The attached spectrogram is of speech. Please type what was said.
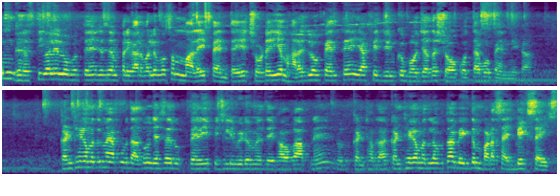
हम गृहस्थी वाले लोग होते हैं, जैसे हम परिवार वाले, वो सब माला ही पहनते हैं। ये छोटे, ये महाराज लोग पहनते हैं, या फिर जिनको बहुत ज़्यादा शौक होता है वो पहनने का। कंठे का मतलब मैं आपको बता दूँ, जैसे मेरी पिछली वीडियो में देखा होगा आपने कंठा बता कंठे का मतलब होता है एकदम बड़ा साइज़ बिग साइज़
